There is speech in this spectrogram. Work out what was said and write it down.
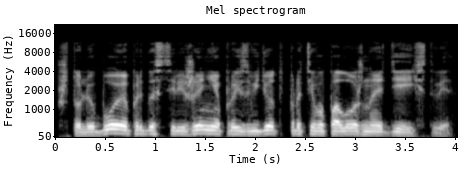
что любое предостережение произведет противоположное действие.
